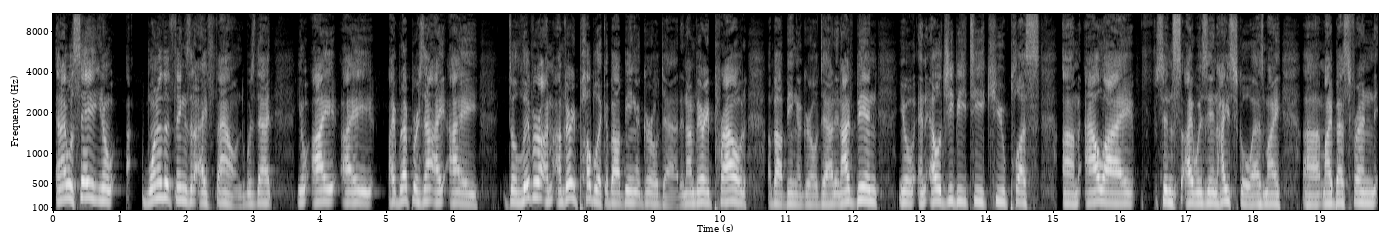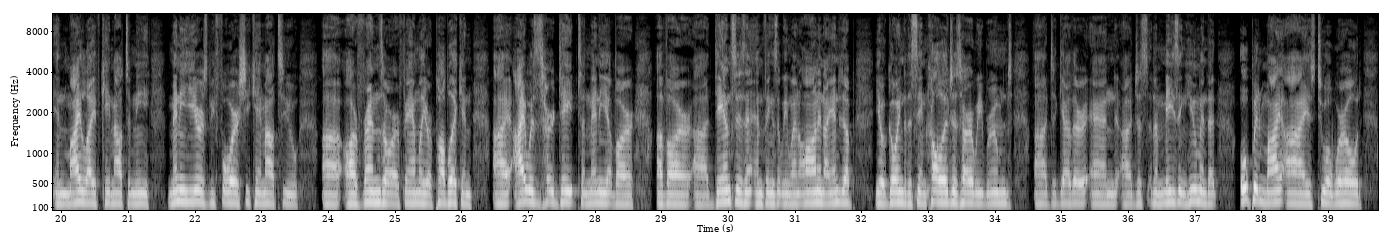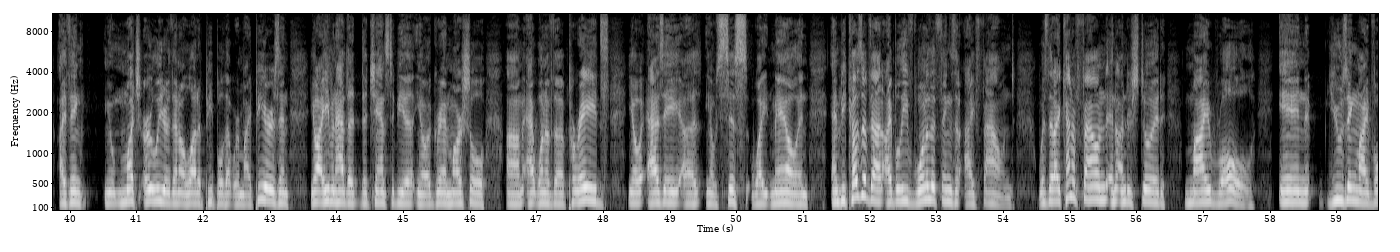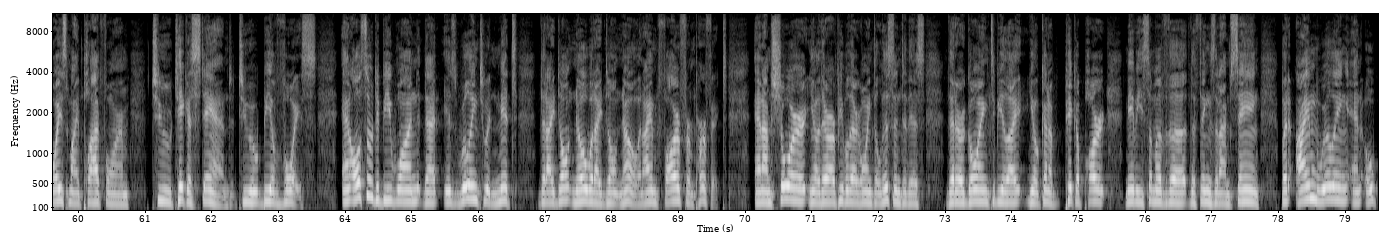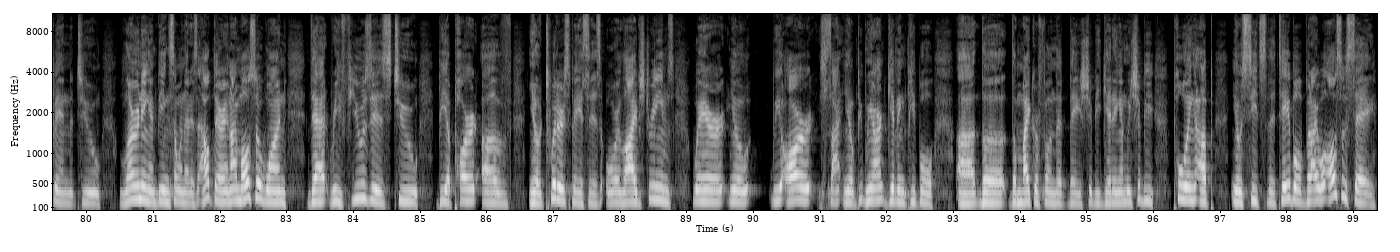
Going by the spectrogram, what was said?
And I will say, you know, one of the things that I found was that you know, I I I represent I I deliver I'm, I'm very public about being a girl dad and i'm very proud about being a girl dad. And i've been you know an lgbtq plus um, ally since i was in high school as my uh, my best friend in my life came out to me many years before she came out to uh, our friends or our family or public. And i i was her date to many of our of our uh, dances and, and, things that we went on. And i ended up you know going to the same college as her. We roomed uh, together and uh, just an amazing human that opened my eyes to a world I think you know much earlier than a lot of people that were my peers. And you know i even had the, the chance to be a you know a grand marshal um, at one of the parades you know as a uh, you know cis white male. And and because of that i believe one of the things that i found was that i kind of found and understood my role in using my voice my platform to take a stand, to be a voice, and also to be one that is willing to admit that I don't know what I don't know, and I am far from perfect. And I'm sure, you know, there are people that are going to listen to this that are going to be like, you know, kind of pick apart maybe some of the, the things that I'm saying. But I'm willing and open to learning and being someone that is out there. And I'm also one that refuses to be a part of, you know, Twitter spaces or live streams where, you know, we are you know we aren't giving people uh, the the microphone that they should be getting and we should be pulling up you know seats to the table. But i will also say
